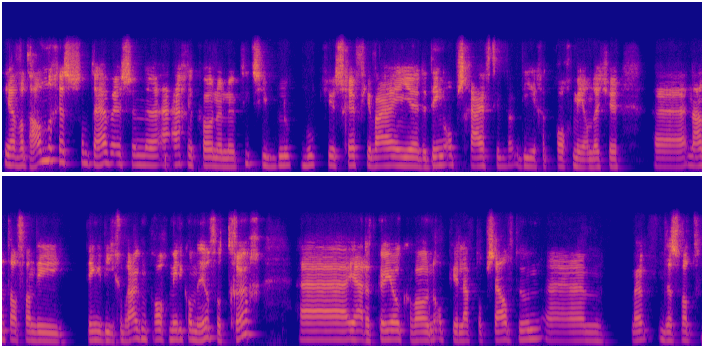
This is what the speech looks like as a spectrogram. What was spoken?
ja, wat handig is om te hebben, is een, uh, eigenlijk gewoon een notitieboekje, schriftje, waarin je de dingen opschrijft die je gaat programmeren. Omdat je uh, een aantal van die dingen die je gebruikt met programmeren, die komen heel veel terug. Uh, ja, dat kun je ook gewoon op je laptop zelf doen. Um, maar dat is wat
